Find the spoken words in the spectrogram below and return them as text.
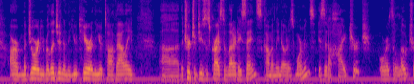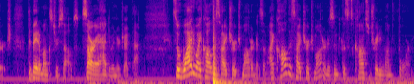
our majority religion in the here in the Utah Valley. Uh, the Church of Jesus Christ of Latter day Saints, commonly known as Mormons, is it a high church or is it a low church? Debate amongst yourselves. Sorry, I had to interject that. So, why do I call this high church modernism? I call this high church modernism because it's concentrating on form,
